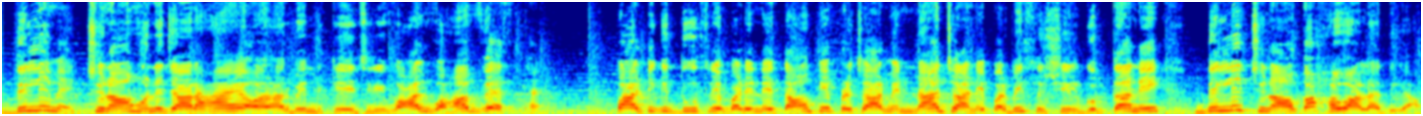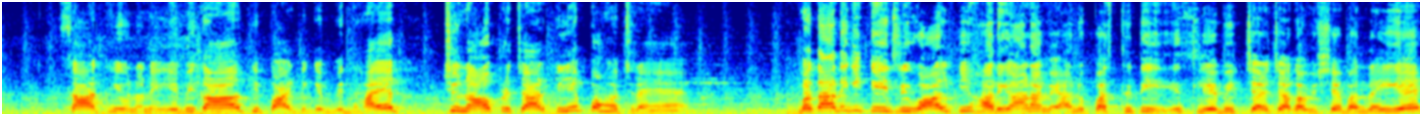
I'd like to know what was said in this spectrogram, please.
दिल्ली में चुनाव होने जा रहा है और अरविंद केजरीवाल वहाँ व्यस्त हैं। पार्टी के दूसरे बड़े नेताओं के प्रचार में न जाने पर भी सुशील गुप्ता ने दिल्ली चुनाव का हवाला दिया साथ ही उन्होंने ये भी कहा कि पार्टी के विधायक चुनाव प्रचार के लिए पहुँच रहे हैं। बता दें कि केजरीवाल की हरियाणा में अनुपस्थिति, इसलिए भी चर्चा का विषय बन रही है,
